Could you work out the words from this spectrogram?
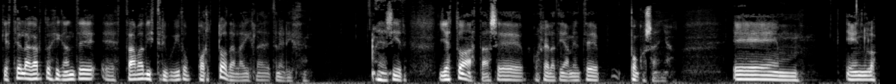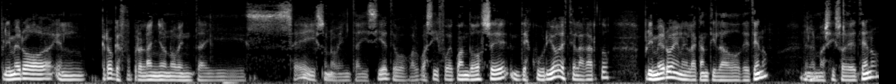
que este lagarto gigante estaba distribuido por toda la isla de Tenerife. Es decir, y esto hasta hace pues, relativamente pocos años. Em, en los primeros, creo que fue por el año 96 o 97 o algo así, fue cuando se descubrió este lagarto, primero en el acantilado de Teno, en el macizo de Teno,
